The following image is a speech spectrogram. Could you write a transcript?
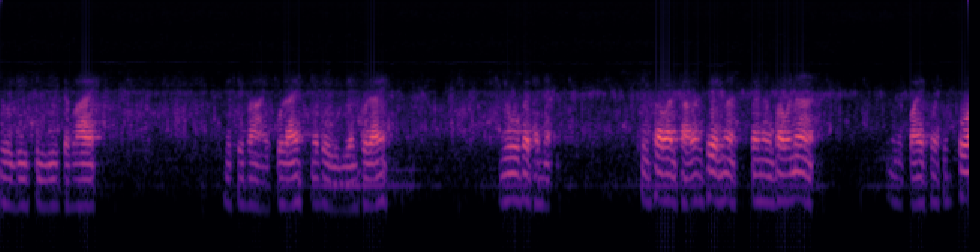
ดูดีกินดีสบายไม่สบายผู้ใดไม่ได้เรียนผู้ใดอยู่ไปทำเนี่ยถึงภาวันถาวันเพื่อนมาไปนั่งภาวนาไปพอทุกตัว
